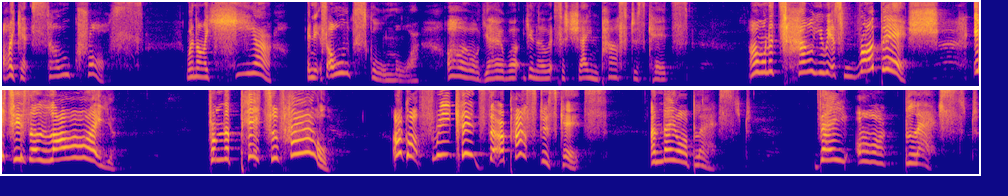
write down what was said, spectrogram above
I get so cross when I hear, and it's old school more, oh, yeah, well, you know, it's a shame, pastors' kids. I want to tell you it's rubbish. It is a lie from the pit of hell. I got three kids that are pastors' kids. And they are blessed. They are blessed.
